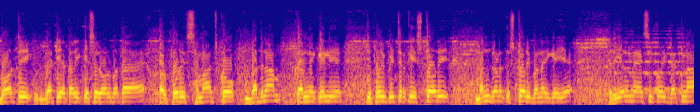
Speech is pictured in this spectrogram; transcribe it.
बहुत ही घटिया तरीके से रोल बताया है और पूरी समाज को बदनाम करने के लिए ये पूरी पिक्चर की स्टोरी मनगढ़ंत स्टोरी बनाई गई है। रियल में ऐसी कोई घटना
